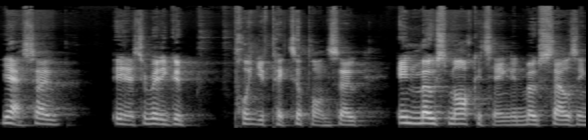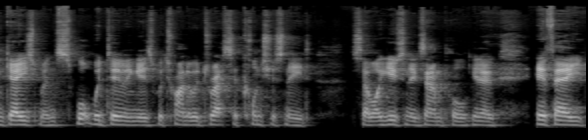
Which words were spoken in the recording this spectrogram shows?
Yeah, so know, it's a really good point you've picked up on. So in most marketing and most sales engagements, what we're doing is we're trying to address a conscious need. So I'll use an example. You know, if a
